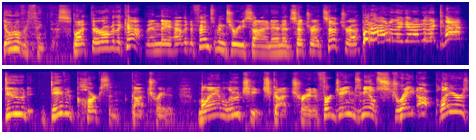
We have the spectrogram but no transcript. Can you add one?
Don't overthink this. But they're over the cap and they have a defenseman to resign and etc etc. But how do they get under the cap? Dude, David Clarkson got traded. Milan Lucic got traded. For James Neal, straight up players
